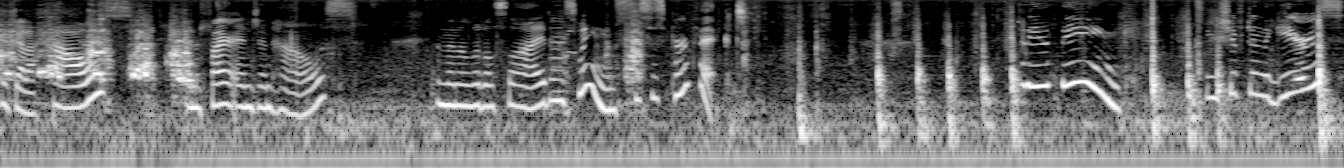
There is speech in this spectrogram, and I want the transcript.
They've got a house and a fire engine house. And then a little slide and swings. This is perfect. What do you think? You shifting the gears?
